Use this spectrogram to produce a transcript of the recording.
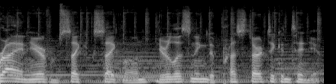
Brian here from Psychic Cyclone. You're listening to Press Start to Continue.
